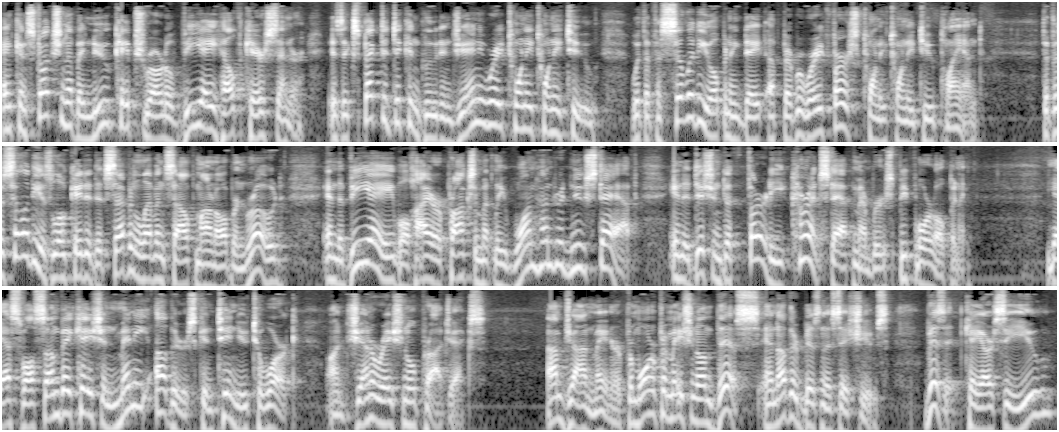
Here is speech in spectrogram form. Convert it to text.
And construction of a new Cape Girardeau VA Healthcare Center is expected to conclude in January 2022 with a facility opening date of February 1, 2022 planned. The facility is located at 711 South Mount Auburn Road, and the VA will hire approximately 100 new staff in addition to 30 current staff members before opening. Yes, while some vacation, many others continue to work on generational projects. I'm John Mehner. For more information on this and other business issues, visit krcu.org.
